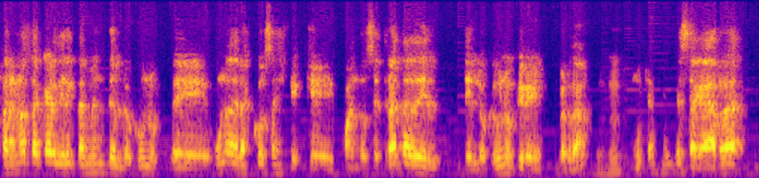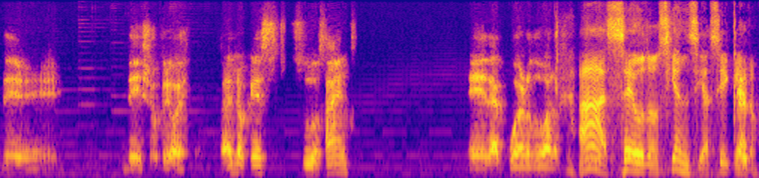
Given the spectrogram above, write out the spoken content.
para no atacar directamente lo que uno... eh, una de las cosas es que, que cuando se trata del- de lo que uno cree, ¿verdad? Mucha gente se agarra de, de yo creo esto. ¿Sabes lo que es pseudoscience? Eh, de acuerdo a lo que... Ah, pseudociencia, sí, claro.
